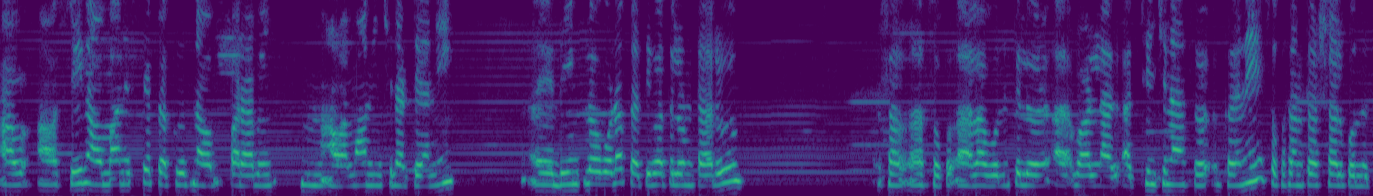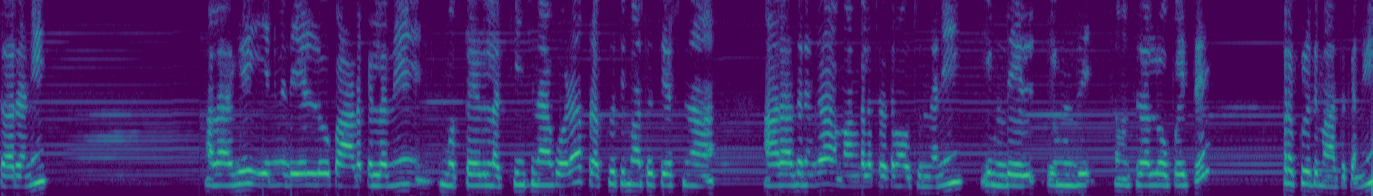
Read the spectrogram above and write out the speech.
ఆ- ఆ స్త్రీని అవమానిస్తే ప్రకృతిని అవ- పరాభి అవమానించినట్టే అని దీంట్లో కూడా ప్రతిభతలు ఉంటారు స- సుఖ అలా ఉన్నతులు వాళ్ళని అర్చించిన కానీ సుఖ సంతోషాలు పొందుతారని. అలాగే ఎనిమిదేళ్ళు ఆడపిల్లని ముత్తైదులను అర్చించినా కూడా ప్రకృతి మాత చేసిన ఆరాధనగా మంగళప్రదం అవుతుందని ఎనిమిది ఎనిమిది సంవత్సరాల లోపు అయితే ప్రకృతి మాతకని.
